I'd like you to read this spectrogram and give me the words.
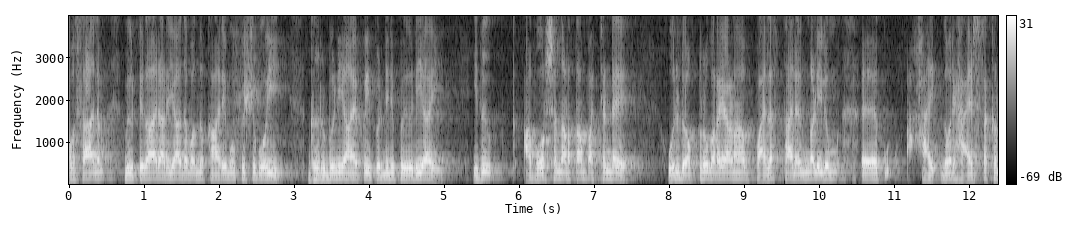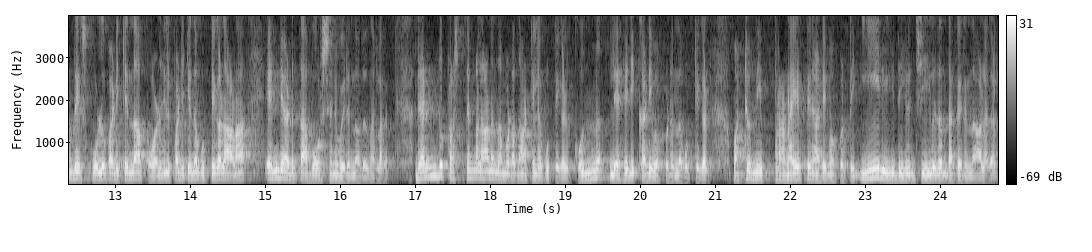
അവസാനം വീട്ടുകാരറിയാതെ വന്നു കാര്യം ഒപ്പിച്ചു പോയി. ഗർഭിണിയായപ്പോൾ ഈ പെണ്ണിന് പേടിയായി. ഇത് അബോർഷൻ നടത്താൻ പറ്റണ്ടേ? ഒരു ഡോക്ടർ പറയാണ് പല സ്ഥലങ്ങളിലും ഹൈ എന്താ പറയുക ഹയർ സെക്കൻഡറി സ്കൂളിൽ പഠിക്കുന്ന കോളേജിൽ പഠിക്കുന്ന കുട്ടികളാണ് എന്റെ അടുത്ത് അബോർഷന് വരുന്നത് എന്നുള്ളത്. രണ്ട് പ്രശ്നങ്ങളാണ് നമ്മുടെ നാട്ടിലെ കുട്ടികൾക്ക്. ഒന്ന് ലഹരിക്ക് അടിമപ്പെടുന്ന കുട്ടികൾ. മറ്റൊന്ന് ഈ പ്രണയത്തിന് അടിമപ്പെട്ട് ഈ രീതിയിൽ ജീവിതം തകരുന്ന ആളുകൾ.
